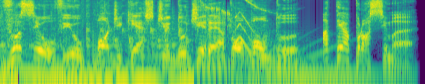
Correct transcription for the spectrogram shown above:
Você ouviu o podcast do Direto ao Ponto. Até a próxima.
